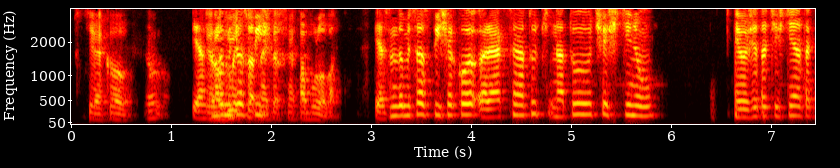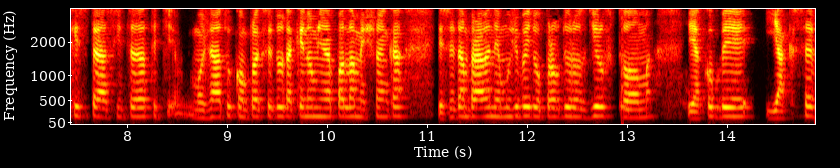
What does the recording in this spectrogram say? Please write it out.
prostě jako no, já jsem rozmyslet, spíš... fabulovat. Já jsem to myslel spíš jako reakce na tu, na tu češtinu, Jo, že ta čeština taky ztrácí teda teď možná tu komplexitu, tak jenom mě napadla myšlenka, jestli tam právě nemůže být opravdu rozdíl v tom, jakoby, jak se,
